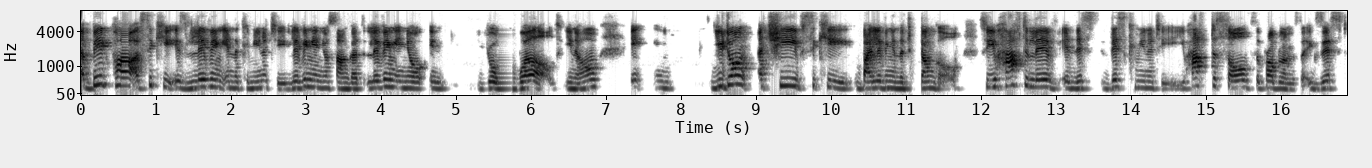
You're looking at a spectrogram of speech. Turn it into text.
a big part of Sikhi is living in the community, living in your sangat, living in your in your world. You know, it, you don't achieve Sikhi by living in the jungle. So you have to live in this this community. You have to solve the problems that exist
